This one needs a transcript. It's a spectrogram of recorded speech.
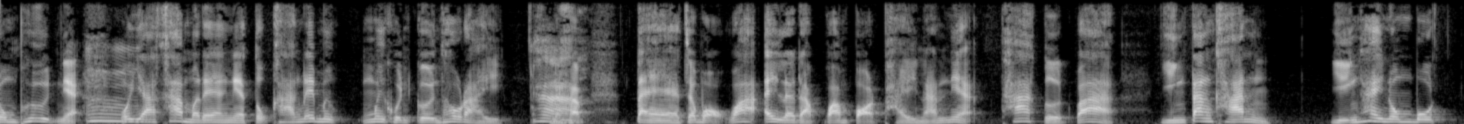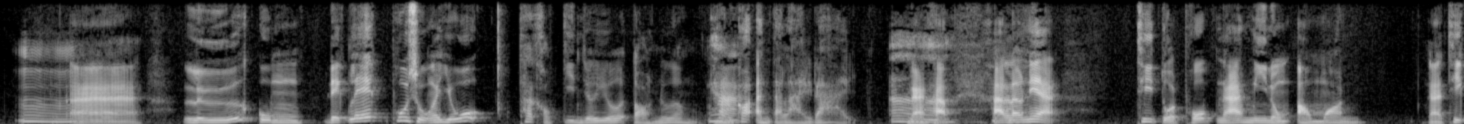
นมพืชเนี่ยอืมว่ายาฆ่าแมลงเนี่ยตกค้างได้ไม่ไม่ควรเกินเท่าไหร่ค่ะนะครับแต่จะบอกว่าไอ้ระดับความปลอดภัยนั้นเนี่ยถ้าเกิดว่าหญิงตั้งครรภ์หญิงให้นมบุตรอืมอ่าหรือกลุ่มเด็กเล็กผู้สูงอายุ ถ้าเขากินเยอะๆต่อเนื่องค่ะมันก็อันตรายได้อ่านะครับอะแล้วเนี่ยที่ตรวจพบนะมีนมอัลมอนด์นะที่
